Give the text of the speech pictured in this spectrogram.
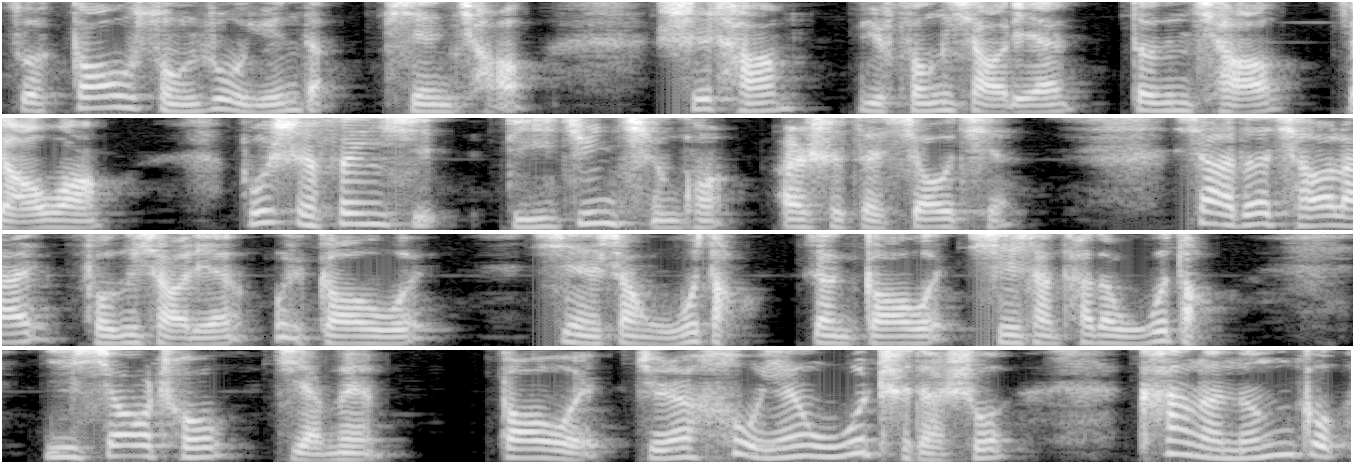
座高耸入云的天桥，时常与冯小莲登桥遥望，不是分析敌军情况，而是在消遣。下得桥来，冯小莲为高纬献上舞蹈，让高纬欣赏他的舞蹈，以消愁解闷。高伟居然厚颜无耻地说：“看了能够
